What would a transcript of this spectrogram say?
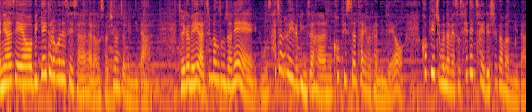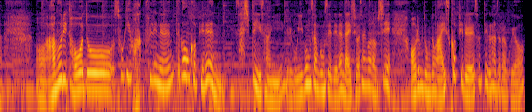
안녕하세요. 빅데이터로 보는 세상 아나운서 최현정입니다. 저희가 매일 아침 방송 전에 뭐 사전 회의를 빙자한 커피 수다 타임을 갖는데요. 커피 주문하면서 세대 차이를 실감합니다. 어, 아무리 더워도 속이 확 풀리는 뜨거운 커피는 40대 이상이 그리고 2030 세대는 날씨와 상관없이 얼음 동동 아이스 커피를 선택을 하더라고요.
